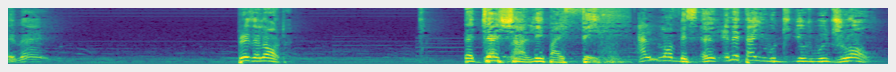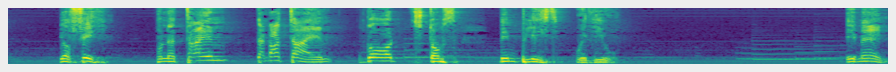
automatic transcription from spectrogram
Amen. Praise the Lord. The just shall live by faith. I love this. Anytime you you withdraw your faith, from the time at that time, God stops being pleased with you. Amen.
